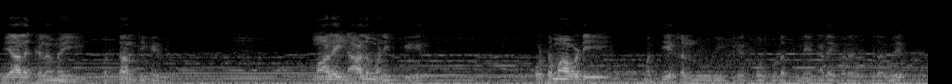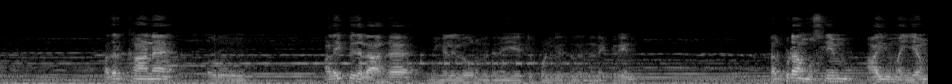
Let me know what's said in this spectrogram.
வியாழக்கிழமை பத்தாம் திகதி மாலை நாலு மணிக்கு ஒட்டமாவடி மத்திய கல்லூரி கேட்போர் கூடத்திலே நடைபெற இருக்கிறது அதற்கான ஒரு அழைப்பிதழாக நீங்கள் எல்லோரும் இதனை ஏற்றுக்கொள்வீர்கள் என்று நினைக்கிறேன். கல்குடா முஸ்லிம் ஆய்வு மையம்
